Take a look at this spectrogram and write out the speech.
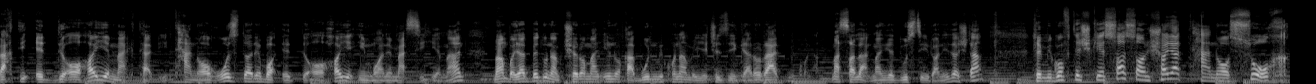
وقتی ادعاهای مکتبی تناقض داره با ادعاهای ایمان مسیحی من من باید بدونم چرا من اینو قبول می‌کنم و یه چیز دیگر رو رد می‌کنم. مثلا من یه دوست ایرانی داشتم که میگفتش که ساسان شاید تناسخ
